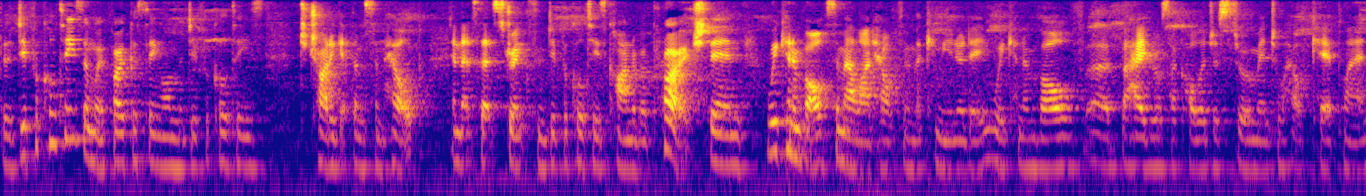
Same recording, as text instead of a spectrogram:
the difficulties and we're focusing on the difficulties to try to get them some help and that's that strengths and difficulties kind of approach, then we can involve some allied health in the community. We can involve uh, a behavioural psychologist through a mental health care plan.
